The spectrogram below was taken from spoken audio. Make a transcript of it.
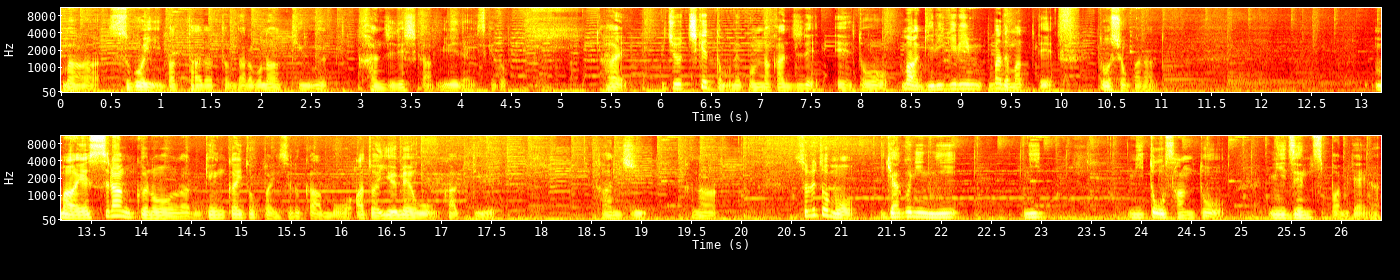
うん、まあすごいバッターだったんだろうなっていう感じでしか見れないんですけど。はい。一応チケットもねこんな感じでえっ、とまあギリギリまで待ってどうしようかなと。まあ S ランクのなんか限界突破にするかもうあとは夢を追うかっていう感じかな。それとも逆に 2, 2, 2等3等に全突破みたいな。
